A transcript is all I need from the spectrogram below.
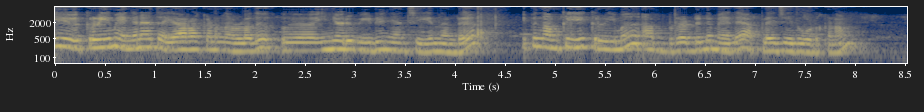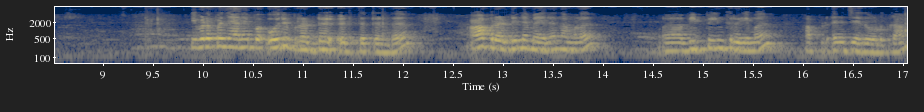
ഈ ക്രീം എങ്ങനെ തയ്യാറാക്കണം എന്നുള്ളത് ഇനിയൊരു വീഡിയോ ഞാൻ ചെയ്യുന്നുണ്ട്. ഇപ്പം നമുക്ക് ഈ ക്രീം ആ ബ്രെഡിന്റെ മേലെ അപ്ലൈ ചെയ്ത് കൊടുക്കണം. ഇവിടെ ഇപ്പം ഞാനിപ്പോൾ ഒരു ബ്രെഡ് എടുത്തിട്ടുണ്ട്. ആ ബ്രെഡിന്റെ മേലെ നമ്മൾ വിപ്പിംഗ് ക്രീം അപ്ലൈ ചെയ്ത് കൊടുക്കാം.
